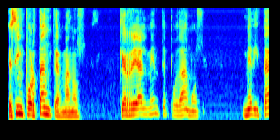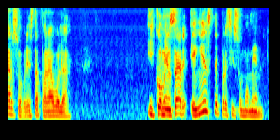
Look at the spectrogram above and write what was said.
Es importante, hermanos, que realmente podamos meditar sobre esta parábola y comenzar en este preciso momento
